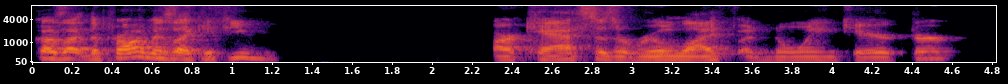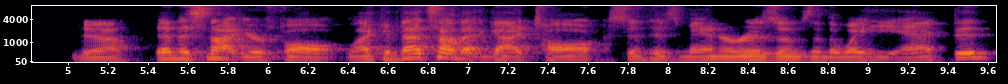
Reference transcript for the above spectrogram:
because like the problem is like if you are cast as a real life annoying character, yeah then it's not your fault. Like if that's how that guy talks and his mannerisms and the way he acted,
